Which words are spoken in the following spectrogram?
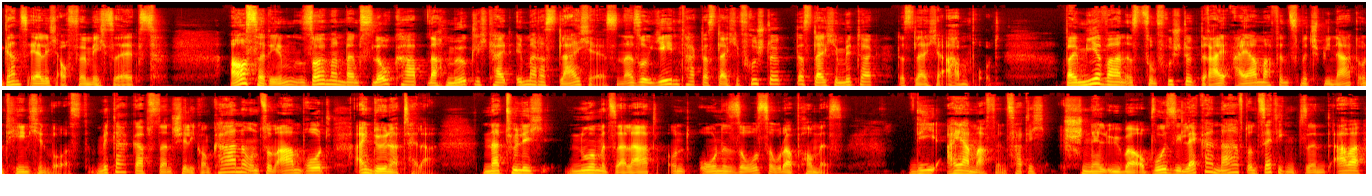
ganz ehrlich auch für mich selbst. Außerdem soll man beim Slow Carb nach Möglichkeit immer das gleiche essen, also jeden Tag das gleiche Frühstück, das gleiche Mittag, das gleiche Abendbrot. Bei mir waren es zum Frühstück drei Eiermuffins mit Spinat und Hähnchenwurst. Mittag gab's dann Chili con Carne und zum Abendbrot ein Dönerteller. Natürlich nur mit Salat und ohne Soße oder Pommes. Die Eiermuffins hatte ich schnell über, obwohl sie lecker, nahrhaft und sättigend sind, aber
